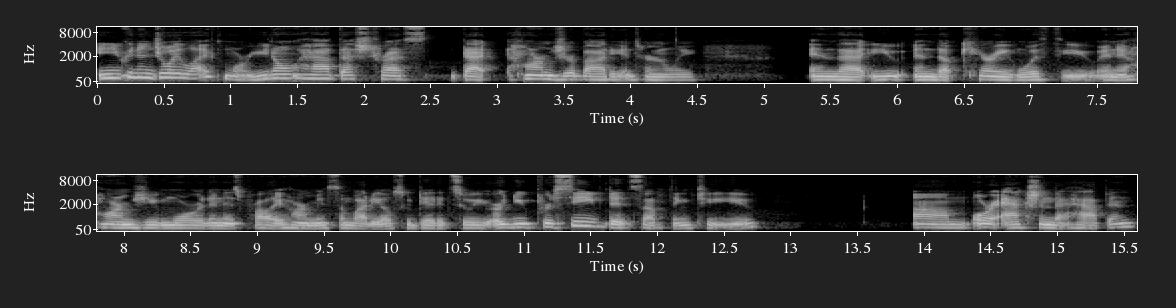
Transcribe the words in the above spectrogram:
And you can enjoy life more. You don't have that stress that harms your body internally and that you end up carrying with you and it harms you more than it's probably harming somebody else who did it to you or you perceived it something to you um, or action that happened.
